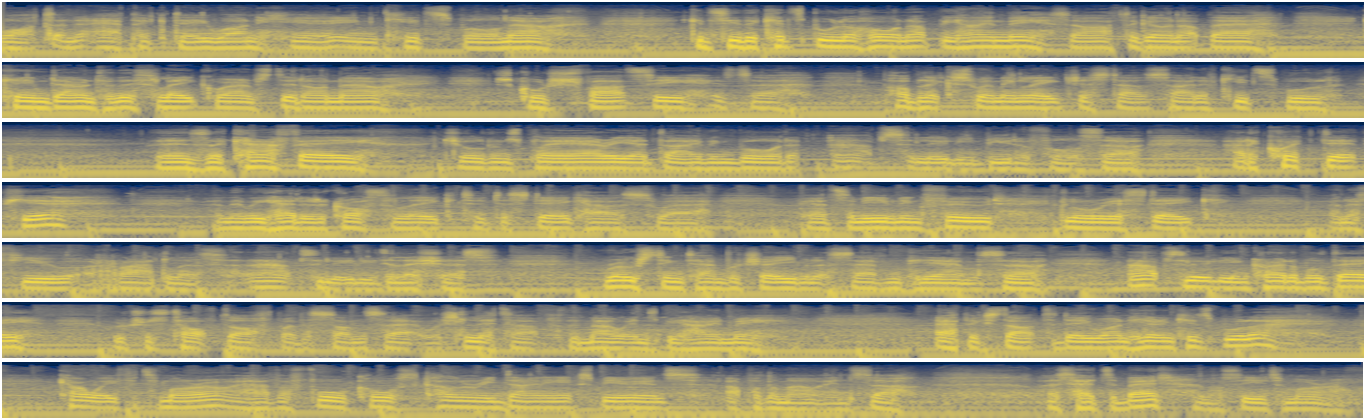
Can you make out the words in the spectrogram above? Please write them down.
What an epic day one here in Kitzbühel. Now, you can see the Kitzbüheler Horn up behind me. So after going up there, came down to this lake where I'm stood on now. It's called Schwarzsee. It's a public swimming lake just outside of Kitzbühel. There's a cafe, children's play area, diving board, absolutely beautiful. So had a quick dip here and then we headed across the lake to the Steakhouse where we had some evening food, glorious steak, and a few radlers. Absolutely delicious. Roasting temperature even at 7 p.m. So absolutely incredible day, which was topped off by the sunset, which lit up the mountains behind me. Epic start to day one here in Kitzbühel. Can't wait for tomorrow. I have a four course culinary dining experience up on the mountain. So let's head to bed and I'll see you tomorrow.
